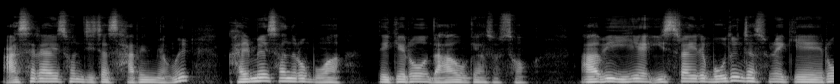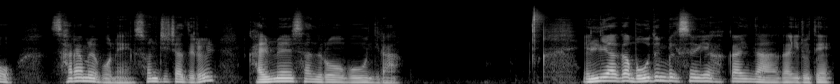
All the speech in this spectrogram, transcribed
아세라의 선지자 400명을 갈멜산으로 모아 내게로 나오게 하소서. 아비 이에 이스라엘의 모든 자손에게로 사람을 보내 선지자들을 갈멜산으로 모으니라. 엘리야가 모든 백성에게 가까이 나아가 이르되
